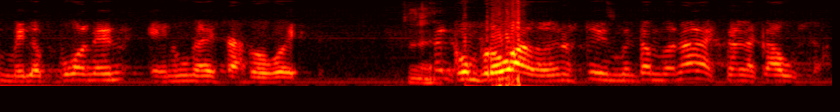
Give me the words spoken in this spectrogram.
me lo ponen en una de esas dos veces. Está comprobado, no estoy inventando nada, está en la causa.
